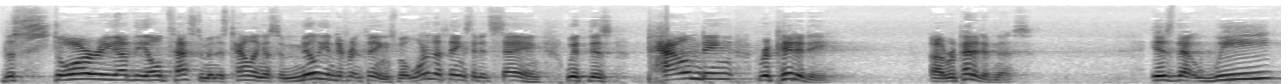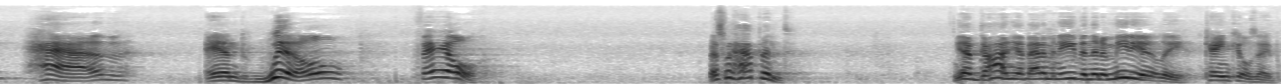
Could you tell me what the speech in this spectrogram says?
The story of the Old Testament is telling us a million different things, but one of the things that it's saying with this pounding rapidity, uh, repetitiveness, is that we have and will fail. That's what happened. You have God, you have Adam and Eve, and then immediately Cain kills Abel.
